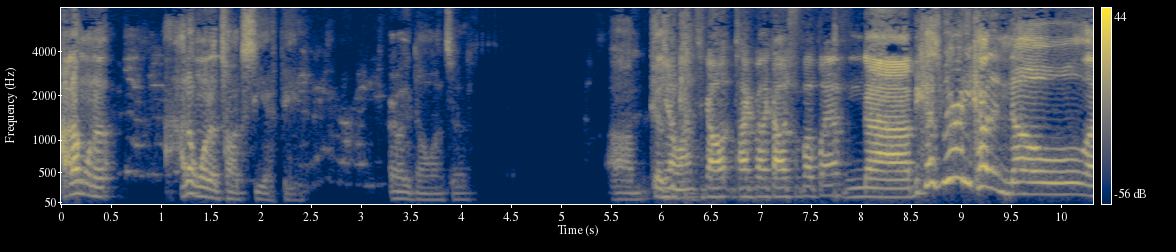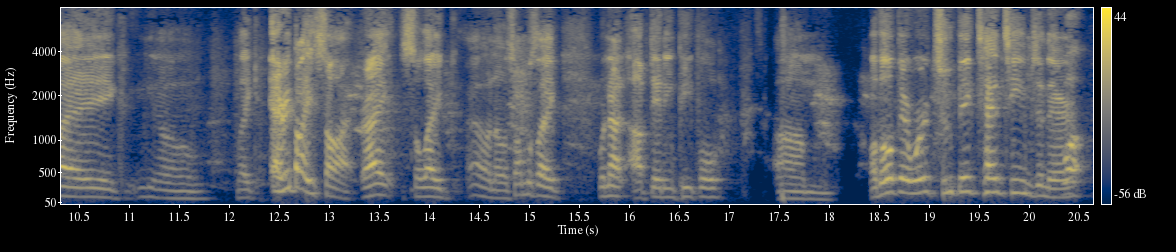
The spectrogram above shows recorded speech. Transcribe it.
I don't want to. I don't want to talk CFP. I really don't want to. Um, because You don't want to call, talk about the college football playoff? nah, because we already kind of know, like you know, like everybody saw it, right? So like I don't know. It's almost like we're not updating people. Um, although there were two Big Ten teams in there. Well,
